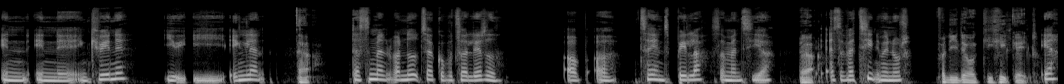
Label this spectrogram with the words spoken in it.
en, en, øh, en kvinde i, i England, Ja. der simpelthen var nødt til at gå på toilettet og, og tage en spiller, som man siger. Ja. Altså hver tiende minut. fordi det var, gik helt galt. Ja.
